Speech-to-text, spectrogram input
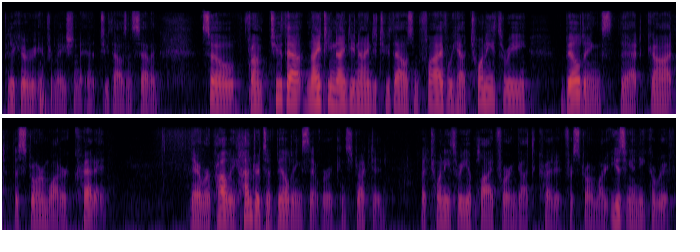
particular information, uh, 2007. So from 2000, 1999 to 2005, we had 23 buildings that got the stormwater credit. There were probably hundreds of buildings that were constructed, but 23 applied for and got the credit for stormwater using an eco roof.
